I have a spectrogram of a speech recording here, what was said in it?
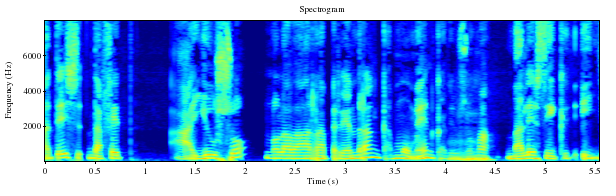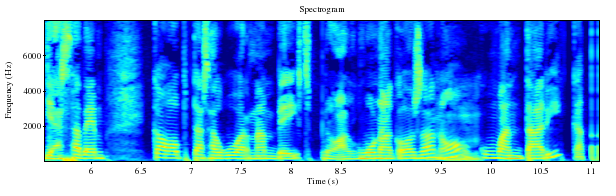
mateix. De fet, a Ayuso no la va reprendre en cap moment, que dius, home, vale, sí, ja sabem que optes a governar amb ells, però alguna cosa, no? Comentari, cap.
